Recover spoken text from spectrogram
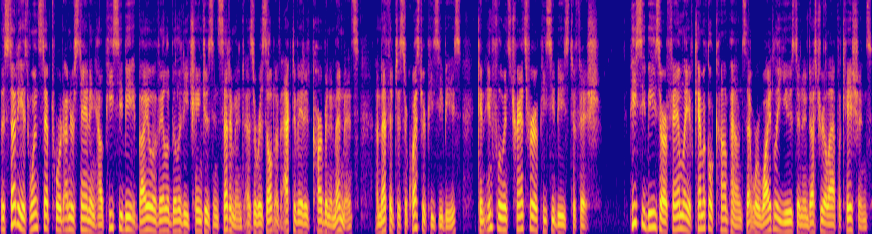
The study is one step toward understanding how PCB bioavailability changes in sediment as a result of activated carbon amendments, a method to sequester PCBs, can influence transfer of PCBs to fish. PCBs are a family of chemical compounds that were widely used in industrial applications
